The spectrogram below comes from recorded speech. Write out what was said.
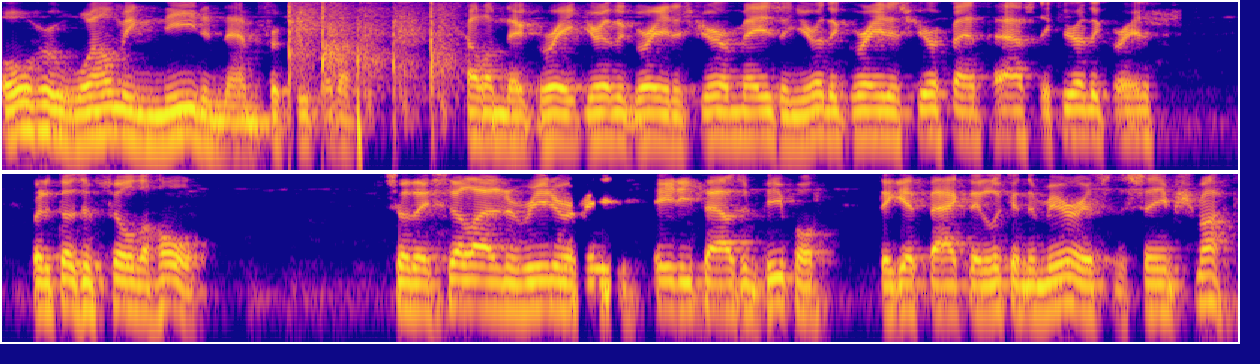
overwhelming need in them for people to, tell them they're great. You're the greatest. You're amazing. You're the greatest. You're fantastic. You're the greatest. But it doesn't fill the hole. So they sell out an arena of 80,000 people. They get back, they look in the mirror, it's the same schmuck.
